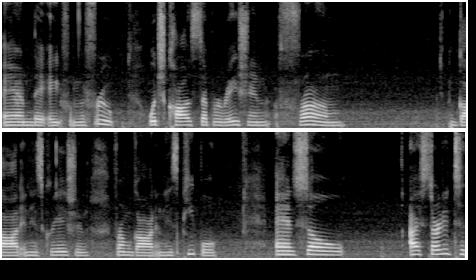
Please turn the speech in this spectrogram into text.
and they ate from the fruit, which caused separation from God and his creation, from God and his people. And so I started to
